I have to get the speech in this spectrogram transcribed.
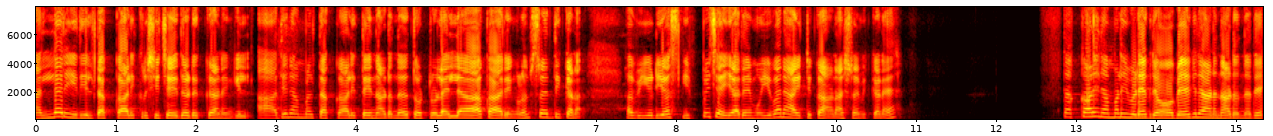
നല്ല രീതിയിൽ തക്കാളി കൃഷി ചെയ്തെടുക്കുകയാണെങ്കിൽ ആദ്യം നമ്മൾ തക്കാളിത്തെ നടന്നത് തൊട്ടുള്ള എല്ലാ കാര്യങ്ങളും ശ്രദ്ധിക്കണം. വീഡിയോ സ്കിപ്പ് ചെയ്യാതെ മുഴുവനായിട്ട് കാണാൻ ശ്രമിക്കണേ. തക്കാളി നമ്മൾ ഇവിടെ ഗ്രോ ബാഗിലാണ് നടുന്നത്.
